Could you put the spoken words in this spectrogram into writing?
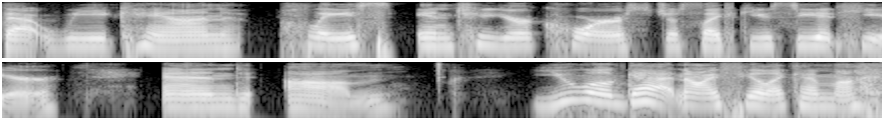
that we can place into your course just like you see it here. And um, you will get now I feel like I'm uh,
